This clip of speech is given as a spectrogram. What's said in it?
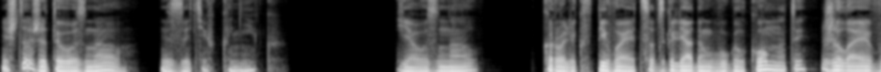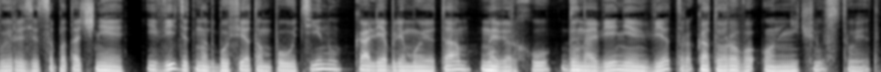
"И что же ты узнал из этих книг?" Я узнал, Кролик впивается взглядом в угол комнаты, желая выразиться поточнее, и видит над буфетом паутину, колеблемую там, наверху, дуновением ветра, которого он не чувствует.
